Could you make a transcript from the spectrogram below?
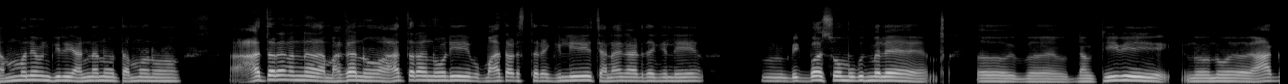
ನಮ್ಮನೆ ಗಿಲಿ ಅಣ್ಣನು ತಮ್ಮನು ಆ ಥರ ನನ್ನ ಮಗನು ಆ ಥರ ನೋಡಿ ಮಾತಾಡಿಸ್ತಾರೆ. ಗಿಲ್ಲಿ ಚೆನ್ನಾಗಿ ಆಡ್ದೆ ಗಿಲ್ಲಿ. ಬಿಗ್ ಬಾಸ್ ಶೋ ಮುಗಿದ್ಮೇಲೆ ನಾವು ಟಿವಿ ವಿ ಹಾಕ್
